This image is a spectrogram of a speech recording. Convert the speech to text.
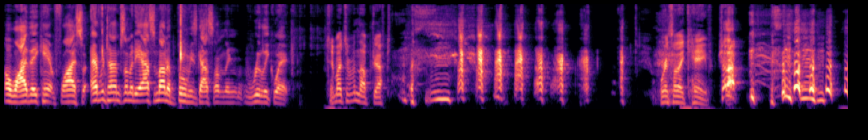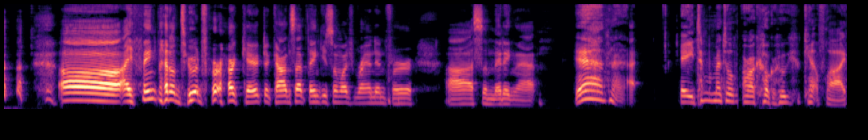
on why they can't fly. So every time somebody asks about it, boom, he's got something really quick. Too much of an updraft. We're inside a cave. Shut up! uh, I think that'll do it for our character concept. Thank you so much, Brandon, for uh, submitting that. yeah, a temperamental Aarakocra who, who can't fly.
